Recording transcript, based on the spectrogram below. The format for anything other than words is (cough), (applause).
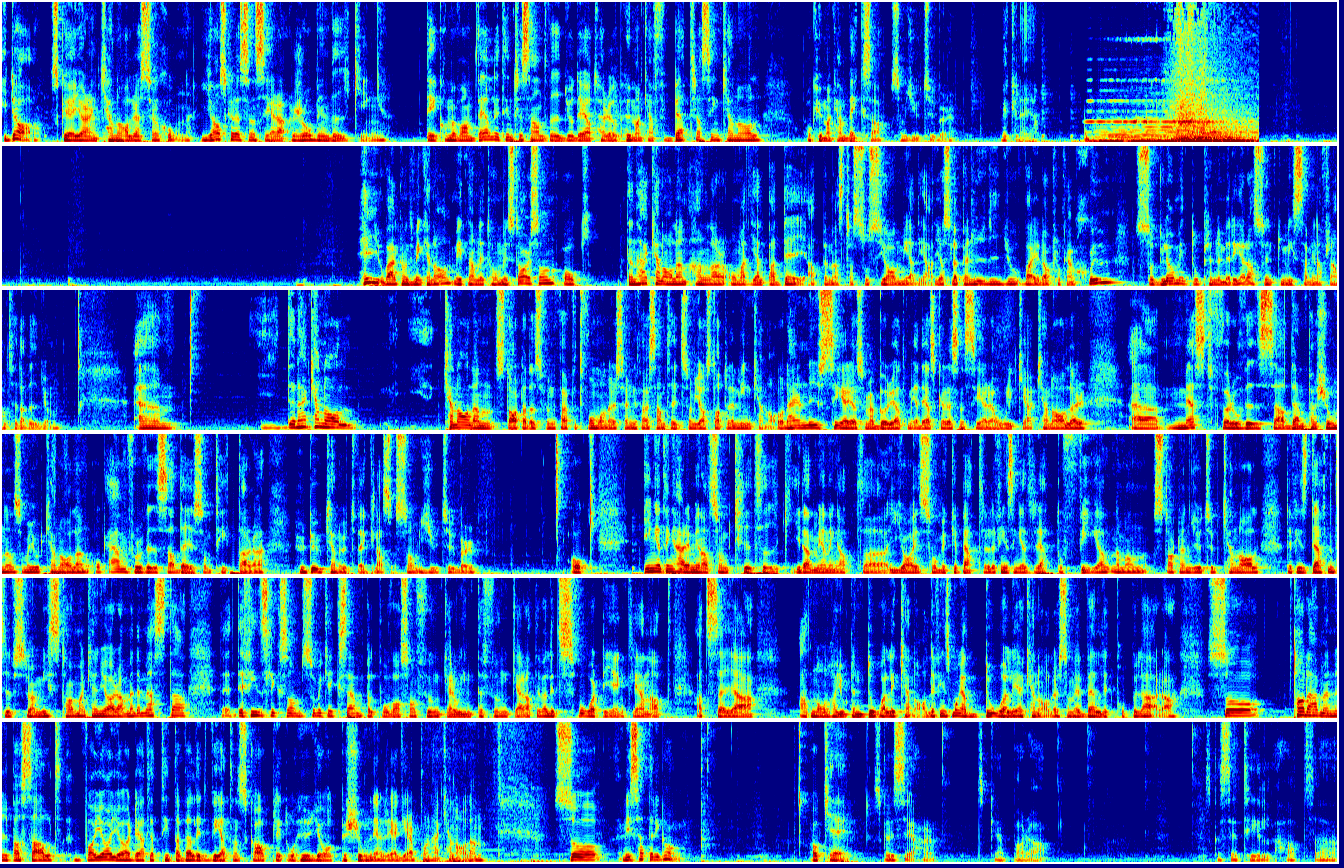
Idag ska jag göra en kanalrecension. Jag ska recensera Robin Viking. Det kommer vara en väldigt intressant video där jag tar upp hur man kan förbättra sin kanal och hur man kan växa som YouTuber. Mycket nöje. Hej och välkommen till min kanal. Mitt namn är Tommy Starson och den här kanalen handlar om att hjälpa dig att bemästra social media. Jag släpper en ny video varje dag klockan 7. Så glöm inte att prenumerera så att du inte missar mina framtida videon. Ehm, den här kanal, kanalen startades för ungefär för två månader sedan, ungefär samtidigt som jag startade min kanal. Och det här är en ny serie som jag börjat med där jag ska recensera olika kanaler. Uh, mest för att visa den personen som har gjort kanalen och även för att visa dig som tittare hur du kan utvecklas som YouTuber. Och Ingenting här är menat som kritik i den mening att eh, jag är så mycket bättre. Det finns inget rätt och fel när man startar en YouTube-kanal. Det finns definitivt stora misstag man kan göra men det mesta det, det, finns liksom så mycket exempel på vad som funkar och inte funkar att det är väldigt svårt egentligen att, att säga att någon har gjort en dålig kanal. Det finns många dåliga kanaler som är väldigt populära. Så ta det här med en nypa salt. Vad jag gör är att jag tittar väldigt vetenskapligt och hur jag personligen reagerar på den här kanalen. Så vi sätter igång. Okej, okay, ska vi se här. Ska jag bara... Ska se till att uh,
